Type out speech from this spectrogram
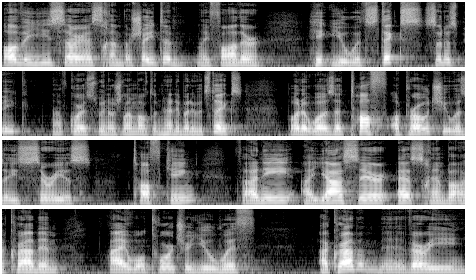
Avi yisar eschem b'shaitim. My father hit you with sticks, so to speak. Now, of course, we know Shlomo didn't hit anybody with sticks, but it was a tough approach. He was a serious, tough king. Fani ayaser eschem ba'akrabim. I will torture you with akrabim, very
